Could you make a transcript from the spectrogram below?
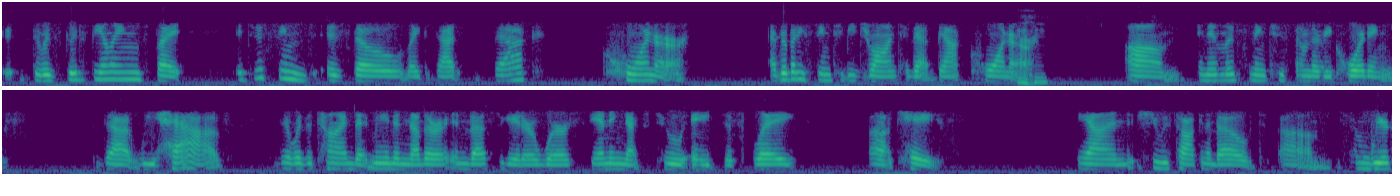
it, there was good feelings, but it just seemed as though like that back corner everybody seemed to be drawn to that back corner. Um, and in listening to some of the recordings that we have, there was a time that me and another investigator were standing next to a display uh, case. And she was talking about um, some weird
